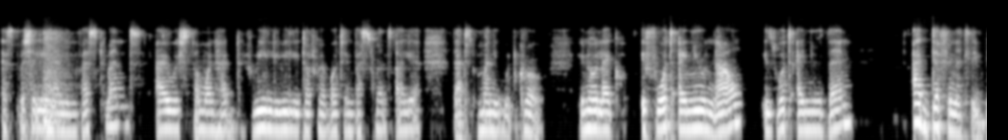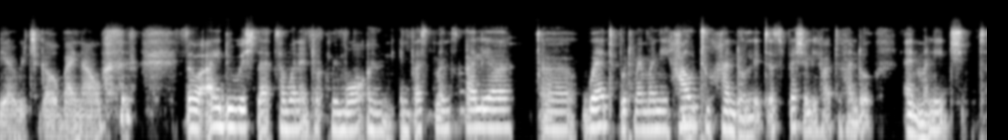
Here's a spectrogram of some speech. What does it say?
especially in an investment, I wish someone had really, really taught me about investments earlier, that money would grow. You know, like if what I knew now is what I knew then, I'd definitely be a rich girl by now. so I do wish that someone had taught me more on investments earlier, uh, where to put my money, how to handle it, especially how to handle and manage it.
